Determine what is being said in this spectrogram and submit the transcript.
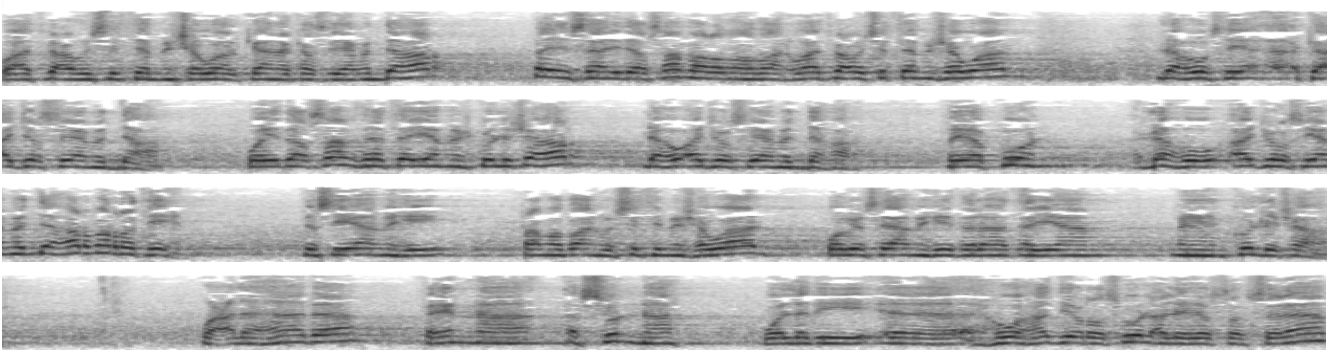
وأتبعه ستة من شوال كان كصيام الدهر. فالإنسان إذا صام رمضان وأتبعه ستة من شوال له كأجر صيام الدهر وإذا صام ثلاثة أيام من كل شهر له أجر صيام الدهر. فيكون له أجر صيام الدهر مرتين بصيامه رمضان وست من شوال وبصيامه ثلاثة أيام من كل شهر. وعلى هذا فإن السنة والذي آه، هو هدي الرسول عليه الصلاة والسلام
